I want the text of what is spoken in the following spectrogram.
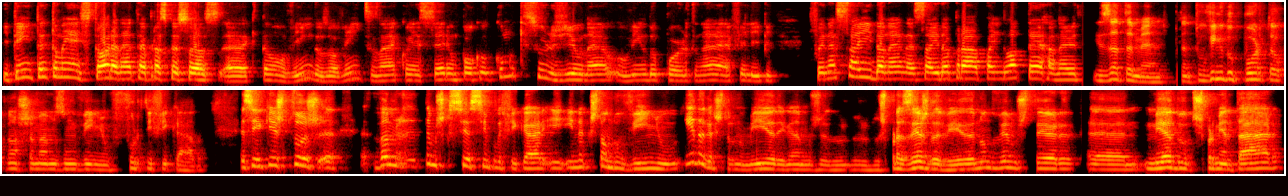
E tem, tem também a história, né, até para as pessoas é, que estão ouvindo, os ouvintes, né, conhecerem um pouco como que surgiu né, o vinho do Porto, né, Felipe? Foi nessa ida, né? Nessa ida para a Inglaterra, né? Exatamente. Portanto, o vinho do Porto é o que nós chamamos um vinho fortificado. Assim, aqui as pessoas eh, vamos, temos que se simplificar e, e, na questão do vinho e da gastronomia, digamos, do, dos prazeres da vida, não devemos ter uh, medo de experimentar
